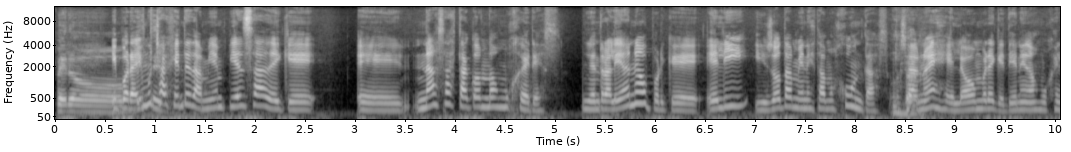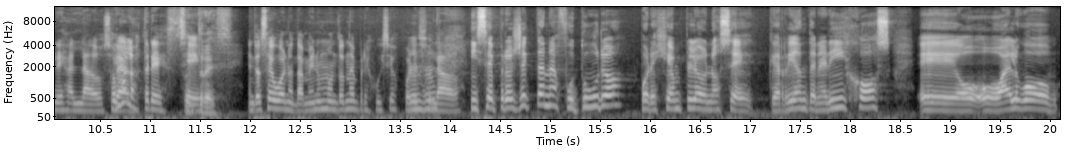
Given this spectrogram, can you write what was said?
Pero. Y por ahí ¿viste? mucha gente también piensa de que eh, NASA está con dos mujeres. Y en realidad no, porque Eli y yo también estamos juntas. O sea, no es el hombre que tiene dos mujeres al lado, somos Claro. los tres. Son Sí. tres. Entonces, bueno, también un montón de prejuicios por ese Ujú. lado. Y se proyectan a futuro, por ejemplo, no sé, querrían tener hijos eh, o, o algo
